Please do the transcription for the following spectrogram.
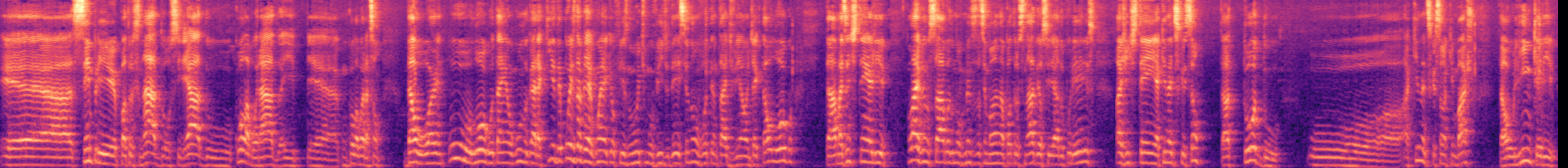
É, sempre patrocinado, auxiliado, colaborado aí, é, com colaboração da Warren. O logo está em algum lugar aqui. Depois da vergonha que eu fiz no último vídeo desse, eu não vou tentar adivinhar onde é que está o logo, tá? Mas a gente tem ali live no sábado, movimentos da semana, patrocinado e auxiliado por eles. A gente tem aqui na descrição, tá? Todo o aqui na descrição aqui embaixo tá? o link ali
